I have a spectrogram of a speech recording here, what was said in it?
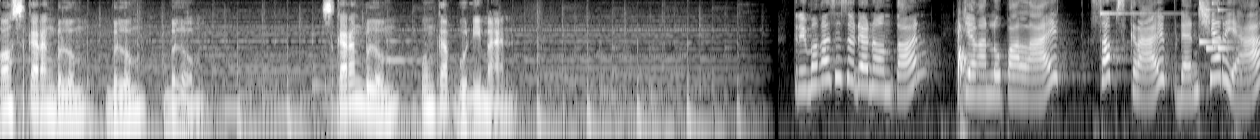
Oh sekarang belum, belum, belum. Sekarang belum, ungkap Budiman. Terima kasih sudah nonton. Jangan lupa like, subscribe, dan share ya.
